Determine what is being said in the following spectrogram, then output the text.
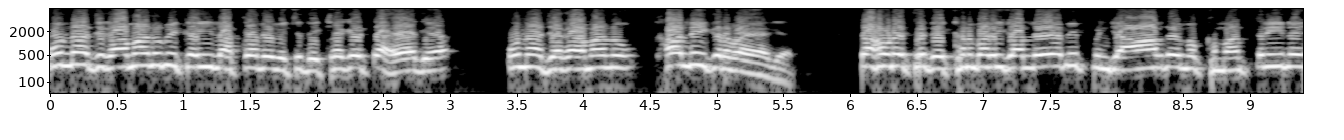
ਉਹਨਾਂ ਜਗਾਵਾਂ ਨੂੰ ਵੀ ਕਈ ਇਲਾਕਿਆਂ ਦੇ ਵਿੱਚ ਦੇਖਿਆ ਕਿ ਢਾਇਆ ਗਿਆ, ਉਹਨਾਂ ਜਗ੍ਹਾਵਾਂ ਨੂੰ ਖਾਲੀ ਕਰਵਾਇਆ ਗਿਆ। ਤਾਂ ਹੁਣ ਇੱਥੇ ਦੇਖਣ ਵਾਲੀ ਗੱਲ ਇਹ ਹੈ ਵੀ ਪੰਜਾਬ ਦੇ ਮੁੱਖ ਮੰਤਰੀ ਨੇ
